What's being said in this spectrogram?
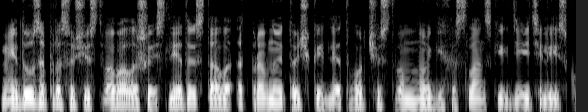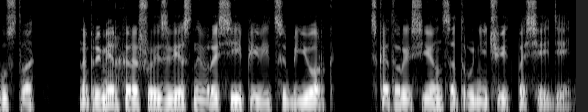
«Медуза» просуществовала шесть лет и стала отправной точкой для творчества многих исландских деятелей искусства, например, хорошо известной в России певицы Бьорк, с которой Сьон сотрудничает по сей день.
